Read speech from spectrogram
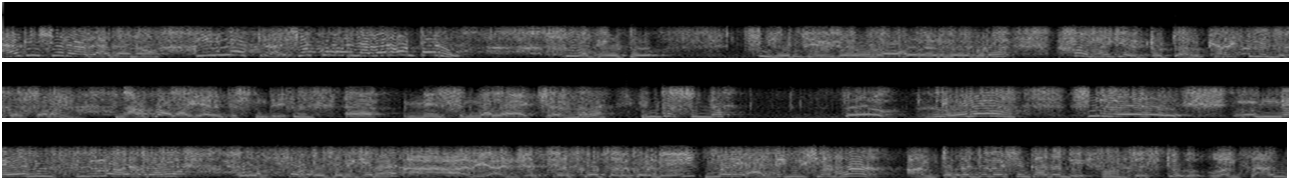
నాగేశ్వరరావు లాగాను. టీవీ యాక్టర్ అశోక్ కుమార్ లాగాను ఉంటారు. అదేమిటో చిరంజీవి గారు రామారాయుడు గారు కూడా అలాగే అంటుంటారు. కరెక్ట్గా చెప్పారు నాకు అలాగే అనిపిస్తుంది. మీరు సినిమాలో యాక్ట్ చేస్తారా? ఇంట్రెస్ట్ ఉందా? నేనా లే- నేను సినిమా ఫోటో చెనికినా అది అడ్జస్ట్ చేసుకోవచ్చు అనుకోండి. మరి యాక్టింగ్ విషయం? అంత పెద్ద వేషం కాదండి. జస్ట్ వన్ సాంగ్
